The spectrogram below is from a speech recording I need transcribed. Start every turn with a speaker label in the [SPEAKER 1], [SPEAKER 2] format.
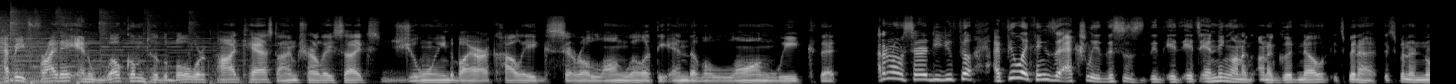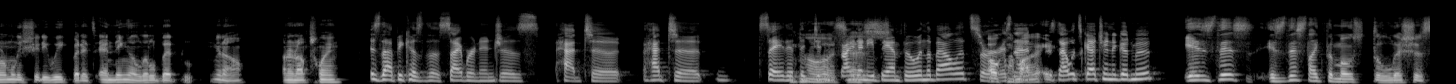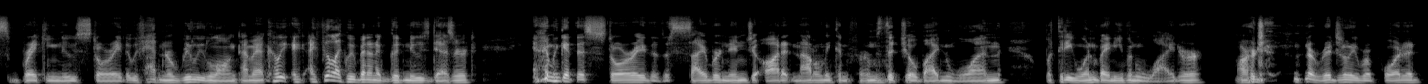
[SPEAKER 1] Happy Friday and welcome to the Bulwark Podcast. I'm Charlie Sykes, joined by our colleague Sarah Longwell at the end of a long week that I don't know, Sarah. Did you feel? I feel like things actually. This is it, it's ending on a on a good note. It's been a it's been a normally shitty week, but it's ending a little bit, you know, on an upswing.
[SPEAKER 2] Is that because the cyber ninjas had to had to say that they
[SPEAKER 1] No,
[SPEAKER 2] didn't find any bamboo in the ballots, or
[SPEAKER 1] Oh,
[SPEAKER 2] is that
[SPEAKER 1] on.
[SPEAKER 2] is that what's got you in a good mood?
[SPEAKER 1] Is this is this like the most delicious breaking news story that we've had in a really long time? I, I feel like we've been in a good news desert, and then we get this story that the Cyber Ninja audit not only confirms that Joe Biden won, but that he won by an even wider margin than originally reported.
